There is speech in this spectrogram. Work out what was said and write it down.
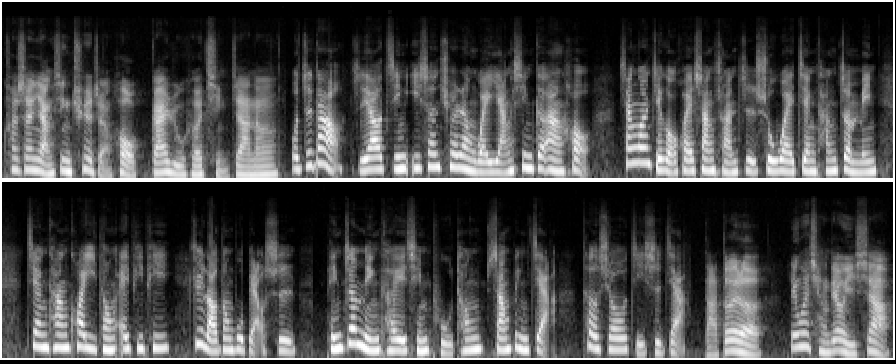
快筛阳性确诊后该如何请假呢？我知道，只要经医生确认为阳性个案后，相关结果会上传至数位健康证明健康快易通 APP。据劳动部表示，凭证明可以请普通伤病假、特休及事假。答对了。另外强调一下。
